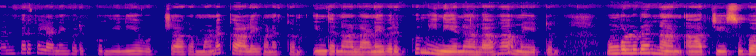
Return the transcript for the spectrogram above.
நண்பர்கள் அனைவருக்கும் இனிய உற்சாகமான காலை வணக்கம். இந்த நாள் அனைவருக்கும் இனிய நாளாக அமையட்டும். உங்களுடன் நான் ஆர்ஜி சுபா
